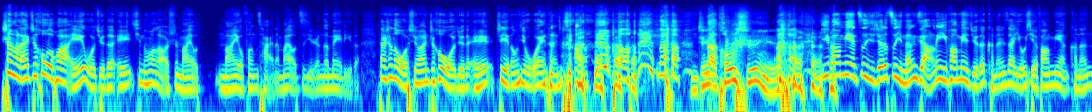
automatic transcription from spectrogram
上下来之后的话，哎，我觉得哎，新东方老师蛮有蛮有风采的，蛮有自己人格魅力的。但是呢，我学完之后，我觉得哎，这些东西我也能讲。那 你这叫偷师，你这一方面自己觉得自己能讲，另一方面觉得可能是在游戏方面，可能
